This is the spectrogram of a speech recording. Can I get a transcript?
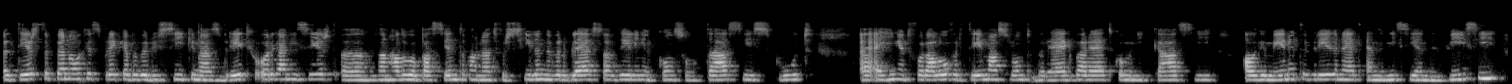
Het eerste panelgesprek hebben we dus ziekenhuisbreed georganiseerd. dan hadden we patiënten vanuit verschillende verblijfsafdelingen, consultaties, spoed, en ging het vooral over thema's rond bereikbaarheid, communicatie, algemene tevredenheid en de missie en de visie.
